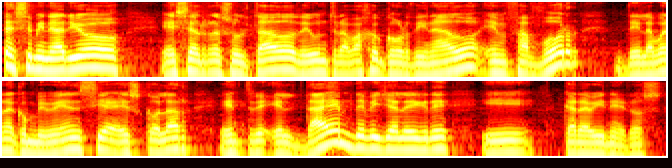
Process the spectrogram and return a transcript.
Este seminario es el resultado de un trabajo coordinado en favor de la buena convivencia escolar entre el DAEM de Villalegre y Carabineros.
